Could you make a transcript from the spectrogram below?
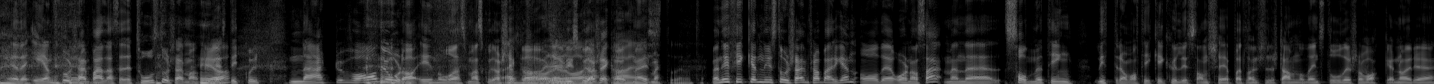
er det én storskjerm på LS, er det to storskjermer? Du Ja. visste ikke hvor nært du var, du, Ola, i noe som jeg skulle ha sjekka, eller vi skulle ha sjekka ut mer med. Men vi fikk en ny storskjerm fra Bergen, og det ordna seg. Men eh, sånne ting, litt dramatikk i kulissene, skjer på et landslagsstevne, og den sto der så vakker når eh,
